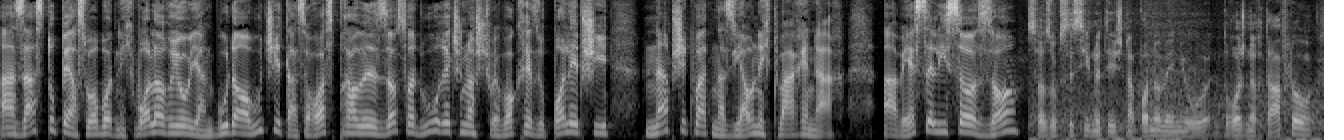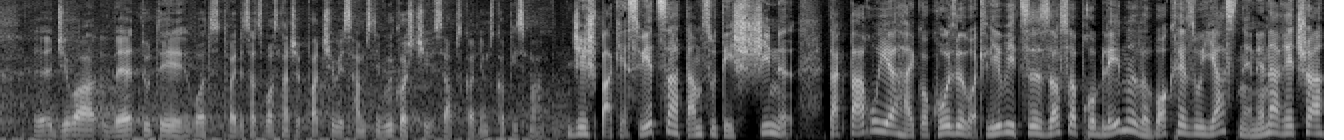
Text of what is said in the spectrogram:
A zastuper svobodných voloriu Jan Budor učita z rozprawy, zo so dvúrečnosť v okresu polepší, napríklad na zjavných tvárenách. A veseli so, zo... So sukcesívne tiež na ponoveniu drožných taflov, dživa ve tuty od 2018 płaciły samsnej wielkości serbsko-niemskiego pisma. Gdzieś pak je swieca, tam są też ściny. Tak paruje Hajko Kozel od Liewicy, zo so problemy w okresu jasne nenareča,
